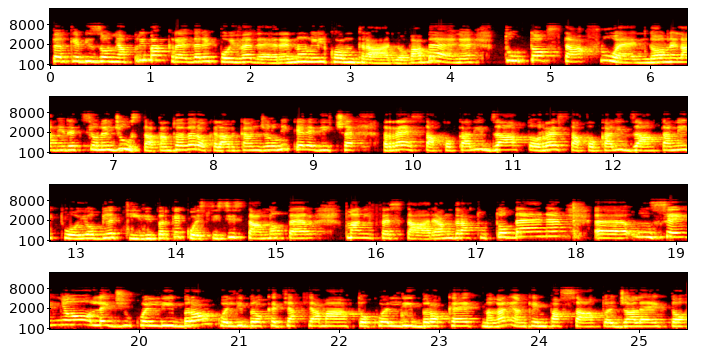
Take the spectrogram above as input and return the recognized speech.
perché bisogna prima credere e poi vedere non il contrario va bene? Tutto sta fluendo muovendo nella direzione giusta, tanto è vero che l'arcangelo Michele dice resta focalizzato, resta focalizzata nei tuoi obiettivi perché questi si stanno per manifestare, andrà tutto bene, eh, un segno, leggi quel libro, quel libro che ti ha chiamato, quel libro che magari anche in passato hai già letto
